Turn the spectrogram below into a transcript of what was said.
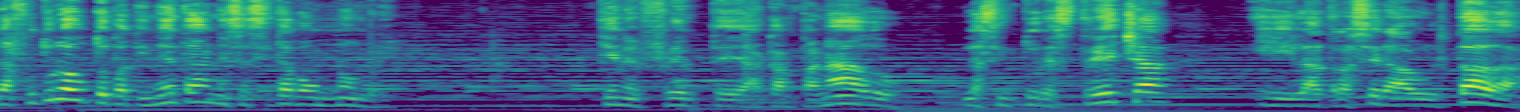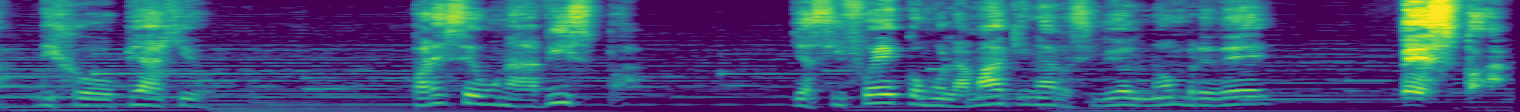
La futura autopatineta necesitaba un nombre. Tiene el frente acampanado, la cintura estrecha y la trasera abultada, dijo Piaggio. Parece una avispa y así fue como la máquina recibió el nombre de Vespa,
